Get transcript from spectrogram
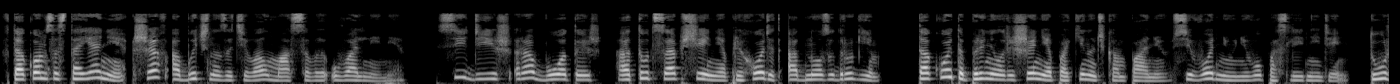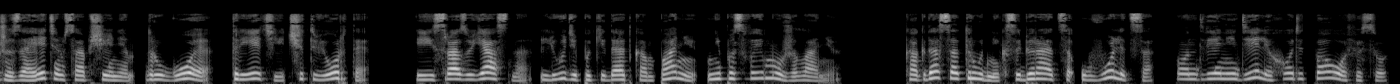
В таком состоянии шеф обычно затевал массовые увольнения. Сидишь, работаешь, а тут сообщения приходят одно за другим, такой-то принял решение покинуть компанию. Сегодня у него последний день. Тут же за этим сообщением другое, третье, четвертое. И сразу ясно, люди покидают компанию не по своему желанию. Когда сотрудник собирается уволиться, он две недели ходит по офису,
